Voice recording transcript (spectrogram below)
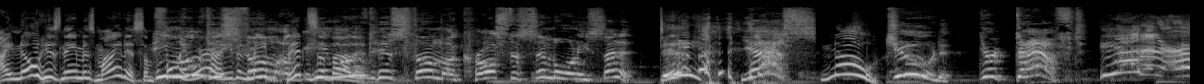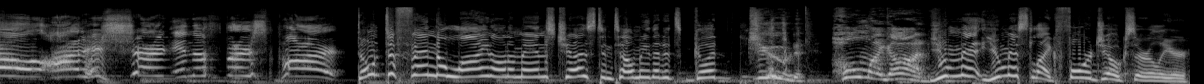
I know his name is minus. I'm he fully aware. I his even thumb. made bits he about moved his thumb across the symbol when he said it. Did he? Yes, no. Jude, you're daft. He had an L on his shirt in the first part! Don't defend a line on a man's chest and tell me that it's good. Jude, oh my god. You mi- you missed like four jokes earlier.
